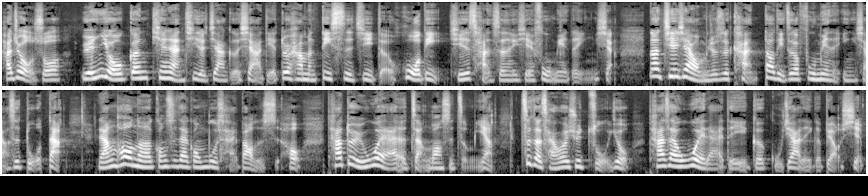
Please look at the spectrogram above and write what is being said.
它就有说原油跟天然气的价格下跌，对他们第四季的获利其实产生了一些负面的影响。那接下来我们就是看到底这个负面的影响是多大，然后呢，公司在公布财报的时候，它对于未来的展望是怎么样，这个才会去左右它在未来的一个股价的一个表现。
